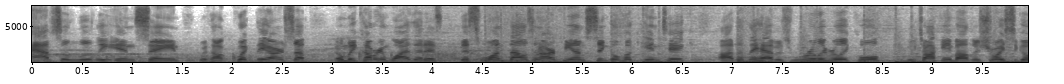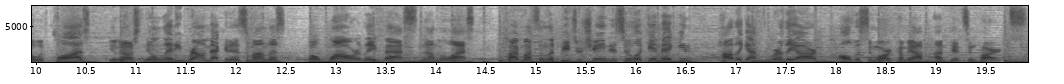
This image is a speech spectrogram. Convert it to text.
absolutely insane with how quick they are and stuff. And we'll be covering why that is. This 1,000 RPM single hook intake uh, that they have is really, really cool. We're talking about the choice to go with claws. You'll notice no Lady Brown mechanism on this, but wow, are they fast nonetheless. Talking about some of the future changes they're looking at making, how they got to where they are, all this and more coming up on Pits and Parts.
